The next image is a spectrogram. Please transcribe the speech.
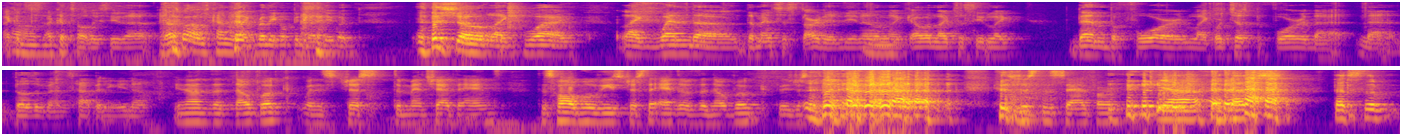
I could Um, I could totally see that. That's why I was kind of like really hoping that they would show like why like when the dementia started. You know, Mm-hmm. like I would like to see like them before like or just before that that those events happening. You know. You know, in the Notebook when it's just dementia at the end. This whole movie is just the end of the Notebook. They just it's just the sad part. Yeah, and that's that's the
